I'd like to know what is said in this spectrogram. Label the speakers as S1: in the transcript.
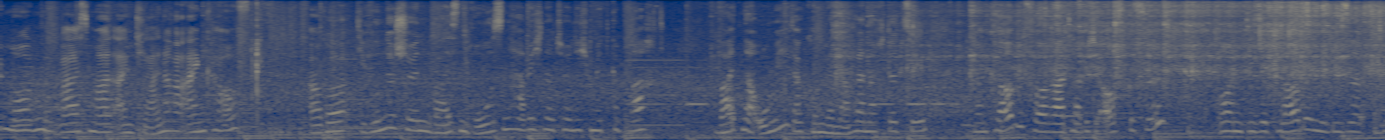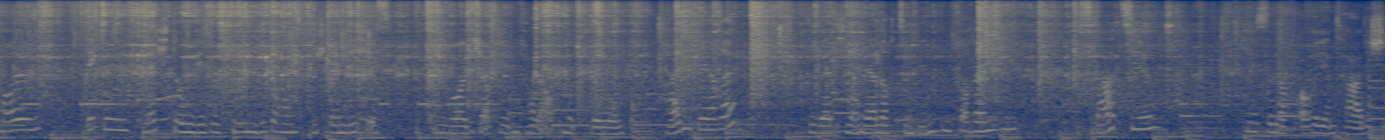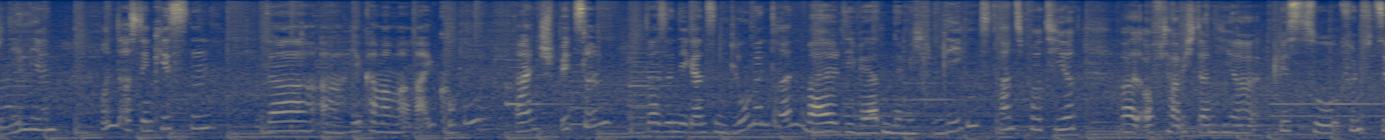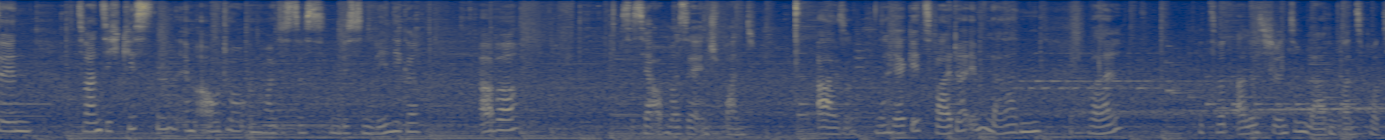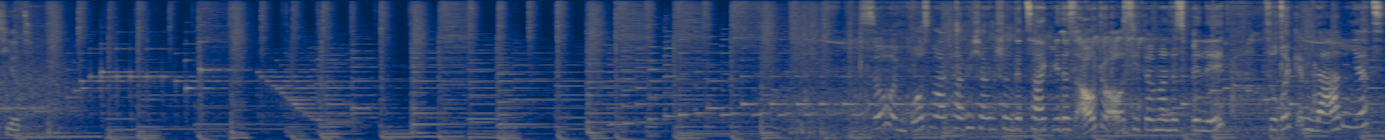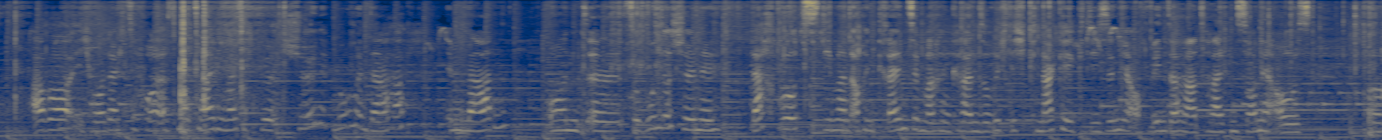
S1: Heute Morgen war es mal ein kleinerer Einkauf, aber die wunderschönen weißen Rosen habe ich natürlich mitgebracht. White Naomi, da kommen wir nachher noch dazu. Mein Körbevorrat habe ich aufgefüllt und diese Körbe mit dieser tollen, dicken Flechtung, die so schön witterungsbeständig ist, die wollte ich auf jeden Fall auch mitbringen. Heidelbeere, die werde ich nachher noch zum Binden verwenden. Pistazie, hier sind noch orientalische Lilien und aus den Kisten, da, ah, hier kann man mal reingucken, reinspitzeln. Da sind die ganzen Blumen drin, weil die werden nämlich liegend transportiert, weil oft habe ich dann hier bis zu 15, 20 Kisten im Auto und heute ist das ein bisschen weniger. Aber es ist ja auch mal sehr entspannt. Also, nachher geht es weiter im Laden, weil jetzt wird alles schön zum Laden transportiert. Ich ja schon gezeigt, wie das Auto aussieht, wenn man das belädt. Zurück im Laden jetzt. Aber ich wollte euch zuvor erstmal zeigen, was ich für schöne Blumen da habe im Laden. Und äh, so wunderschöne Dachwurz, die man auch in Grenze machen kann, so richtig knackig. Die sind ja auch winterhart, halten Sonne aus.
